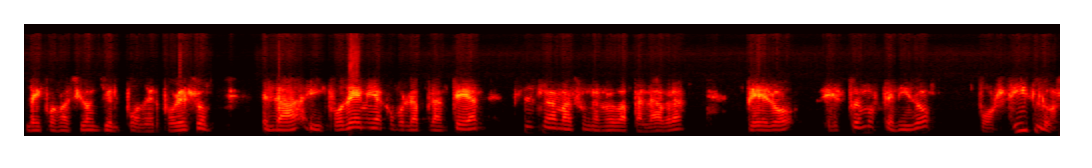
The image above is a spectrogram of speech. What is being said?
la información y el poder. Por eso la infodemia, como la plantean, es nada más una nueva palabra, pero esto hemos tenido por siglos.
